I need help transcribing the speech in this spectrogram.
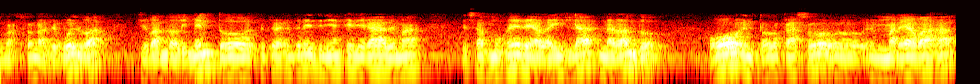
unas zonas de Huelva, llevando alimentos, etcétera, etcétera, y tenían que llegar además esas mujeres a la isla nadando o en todo caso en marea baja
